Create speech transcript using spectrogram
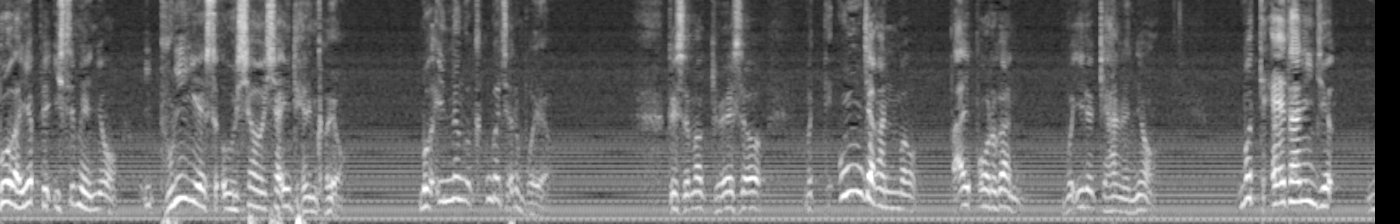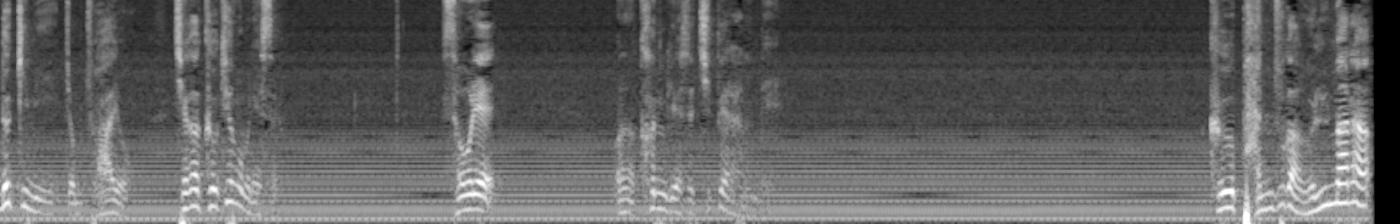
뭐가 옆에 있으면요 이 분위기에서 으쌰으쌰이 되는 거요. 뭐가 있는 거 큰 것처럼 보여요. 그래서 막 교회에서 뭐 웅장한 뭐 파이포르간 뭐 이렇게 하면요 뭐 대단히 이제 느낌이 좀 좋아요. 제가 그 경험을 했어요. 서울에 어느 큰 교회에서 집회를 하는데 그 반주가 얼마나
